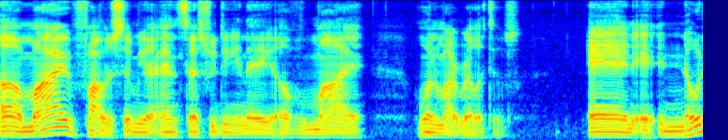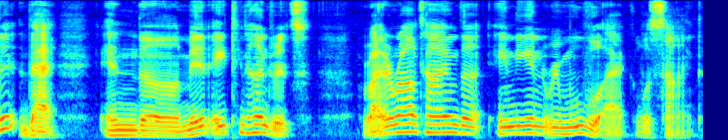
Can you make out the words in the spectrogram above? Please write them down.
Uh, my father sent me an ancestry DNA of my one of my relatives, and it noted that in the mid 1800s, right around time the Indian Removal Act was signed,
